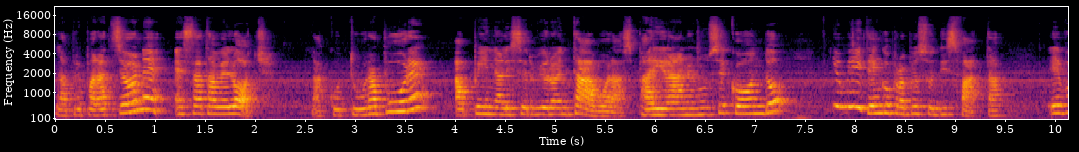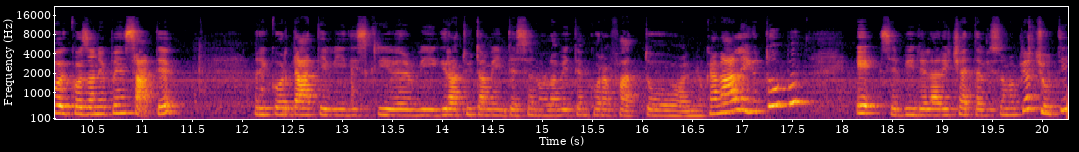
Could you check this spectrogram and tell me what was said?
La preparazione è stata veloce la cottura pure. Appena li servirò in tavola spariranno in un secondo. Io mi ritengo proprio soddisfatta. E voi cosa ne pensate? ricordatevi di iscrivervi gratuitamente se non l'avete ancora fatto al mio canale youtube. E se il video e la ricetta vi sono piaciuti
